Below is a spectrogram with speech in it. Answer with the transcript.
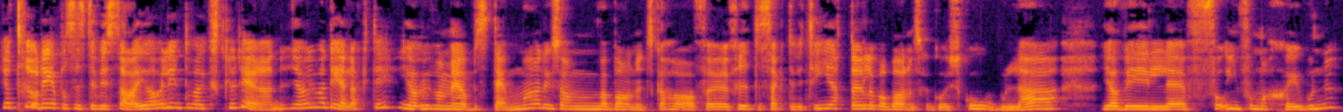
Jag tror det är precis det vi sa. Jag vill inte vara exkluderad. Jag vill vara delaktig. Jag vill vara med och bestämma liksom, vad barnet ska ha för fritidsaktiviteter eller vad barnet ska gå i skola. Jag vill eh, få information.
